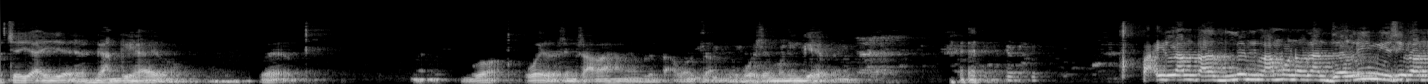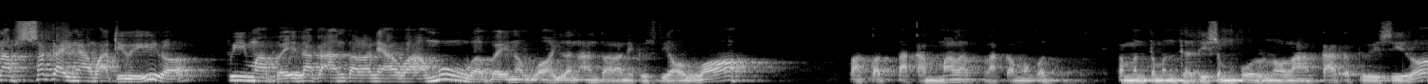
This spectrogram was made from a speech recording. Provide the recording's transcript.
Aja ya iya ganggu ae. Gua kowe sing salah belum tak waca. Kowe sing meninggal. Pak ilam tadlim lamun ora dolimi sira nafsaka ing awak dhewe ira fima bainaka antarane awakmu wa bainallahi lan antarane Gusti Allah. Pakot takamalat laka mongko teman-teman dadi sempurna laka kedue sira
